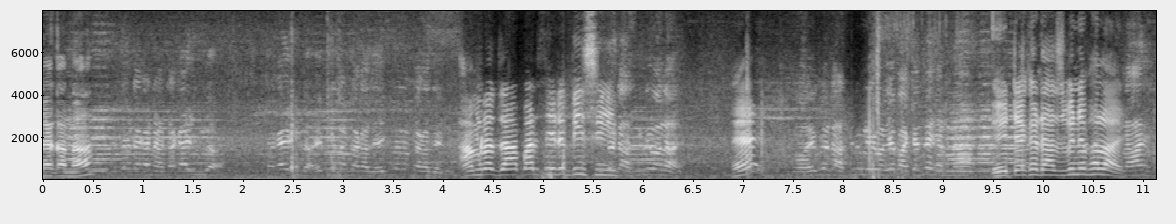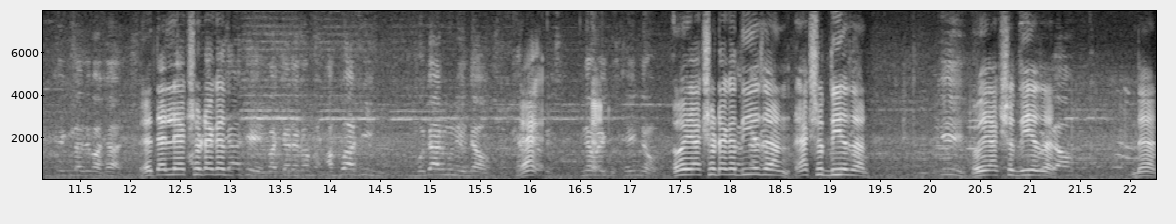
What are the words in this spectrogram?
টাকা দে। আমরা যা পারছি এটা দিছি হ্যাঁ এই টাকা ডাস্টবিনে ফেলায়। এ তাহলে একশো টাকা। ওই একশো টাকা দিয়ে যান একশো দিয়ে যান ওই একশো দিয়ে যান দেন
